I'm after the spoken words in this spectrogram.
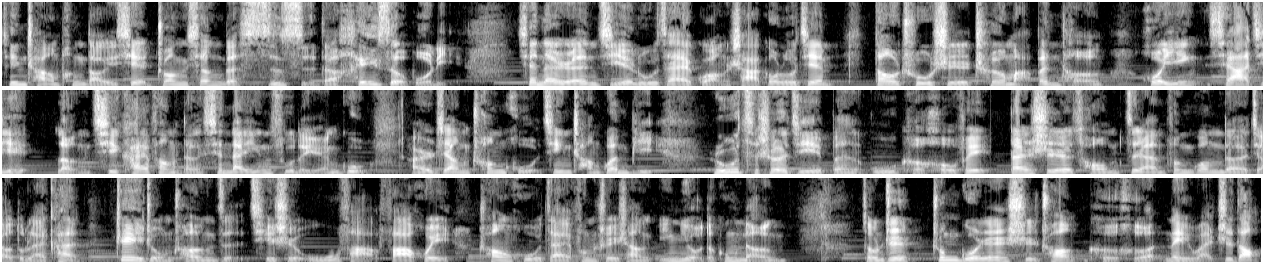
经常碰到一些装箱的死死的黑色玻璃。现代人结庐在广厦高楼间，到处是车马奔腾，或因夏季冷气开放等现代因素的缘故，而将窗户经常关闭。如此设计本无可厚非，但是从自然风光的角度来看，这种窗子其实无法发挥窗户在风水上应有的功能。总之，中国人视窗可合内外之道，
